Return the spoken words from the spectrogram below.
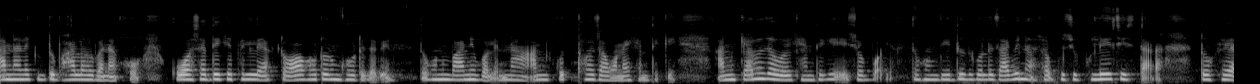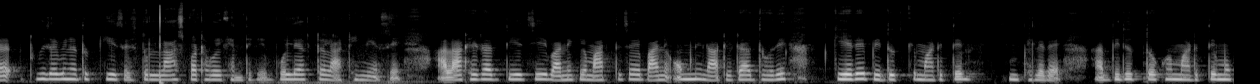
আর নাহলে কিন্তু ভালো হবে না খো কুয়াশা দেখে ফেললে একটা অঘটন ঘটে যাবে। তখন বাণী বলে, না, আমি কোথাও যাব না এখান থেকে। আমি কেন যাব এখান থেকে? এসব বলে। তখন বিদ্যুৎ বলে, যাবি না? সব কিছু ভুলে গেছিস? তারা তোকে, তুই যাবি না তো কে চাস তোর লাশ পাঠাবো এখান থেকে। বলে একটা লাঠি নিয়ে আসে। আর লাঠিটা দিয়েছে বাণীকে মারতে চায়, বাণী অমনি লাঠিটা ধরে কেড়ে বিদ্যুৎকে মাটিতে ফেলে দেয়। আর বিদ্যুৎ তখন মাটিতে মুখ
